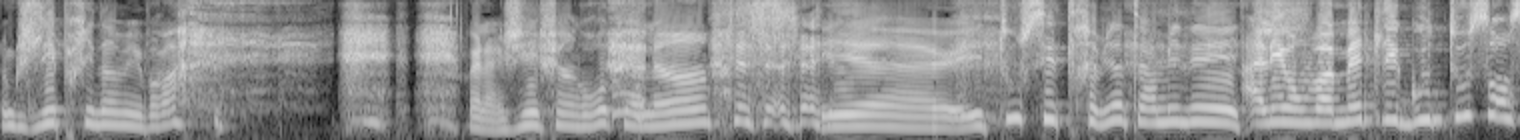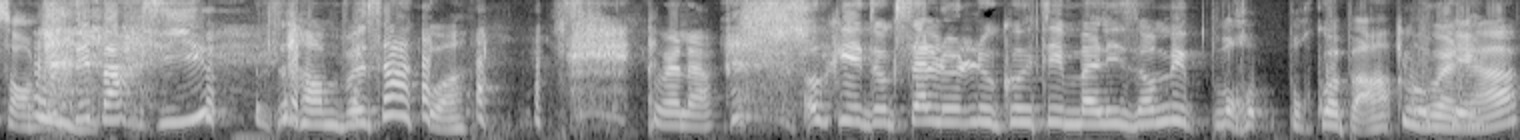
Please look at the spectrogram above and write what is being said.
Donc, je l'ai pris dans mes bras. voilà, j'ai fait un gros câlin et, euh, et tout s'est très bien terminé. Allez, on va mettre les gouttes tous ensemble. C'est parti. C'est un peu ça, quoi. Voilà. Ok, donc ça, le, le côté malaisant, mais pour- pourquoi pas ok. Voilà.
